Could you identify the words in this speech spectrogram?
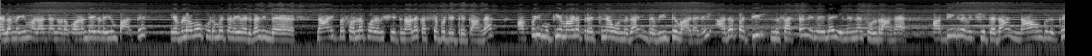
நிலைமையும் அதாவது தன்னோட குழந்தைகளையும் பார்த்து எவ்வளவோ குடும்ப தலைவர்கள் இந்த நான் இப்ப சொல்ல போற விஷயத்தினால கஷ்டப்பட்டுட்டு இருக்காங்க. அப்படி முக்கியமான பிரச்சனை ஒண்ணுதான் இந்த வீட்டு வாடகை. அத பத்தி இந்த சட்ட நிலையில என்னென்ன சொல்றாங்க அப்படிங்கிற விஷயத்த தான் நான் உங்களுக்கு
